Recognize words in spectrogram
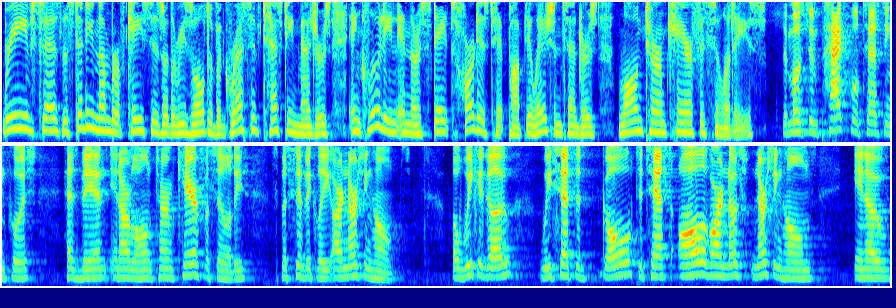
Reeves says the steady number of cases are the result of aggressive testing measures, including in the state's hardest hit population centers, long term care facilities. The most impactful testing push has been in our long term care facilities, specifically our nursing homes. A week ago, we set the goal to test all of our nursing homes in a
